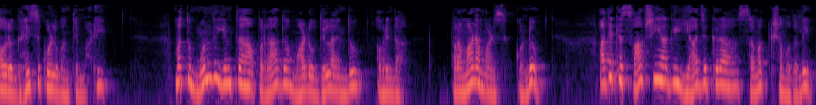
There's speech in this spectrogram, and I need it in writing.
ಅವರು ಗ್ರಹಿಸಿಕೊಳ್ಳುವಂತೆ ಮಾಡಿ, ಮತ್ತು ಮುಂದೆ ಇಂತಹ ಅಪರಾಧ ಮಾಡುವುದಿಲ್ಲ ಎಂದು ಅವರಿಂದ ಪ್ರಮಾಣ ಮಾಡಿಸಿಕೊಂಡು, ಅದಕ್ಕೆ ಸಾಕ್ಷಿಯಾಗಿ ಯಾಜಕರ ಸಮಕ್ಷಮದಲ್ಲಿ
